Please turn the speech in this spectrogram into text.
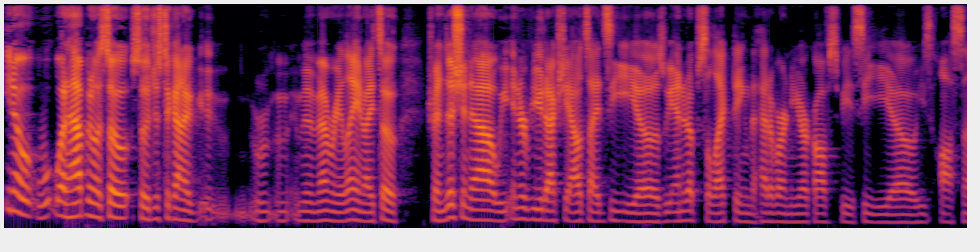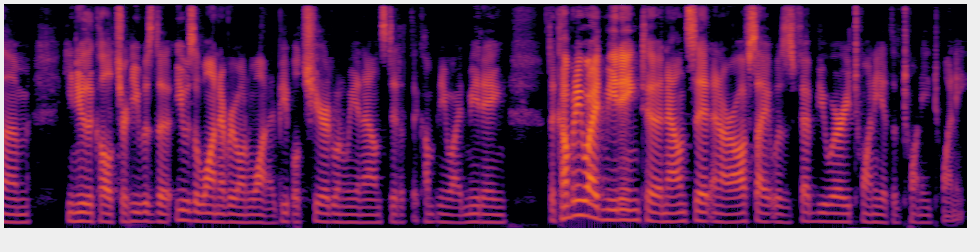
you know what happened was so so just to kind of uh, memory lane right? So transitioned out we interviewed actually outside ceos we ended up selecting the head of our new york office to be the ceo he's awesome. He knew the culture. He was the he was the one everyone wanted. People cheered when we announced it at the company wide meeting. The company wide meeting to announce it and our offsite was february 20th of 2020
